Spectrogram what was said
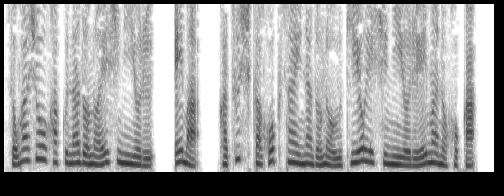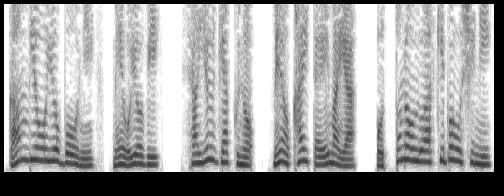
蘇我昌白などの絵師による絵馬、葛飾北斎などの浮世絵師による絵馬のほか、眼病予防に目及び左右逆の目を描いた絵馬や、夫の浮気防止に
